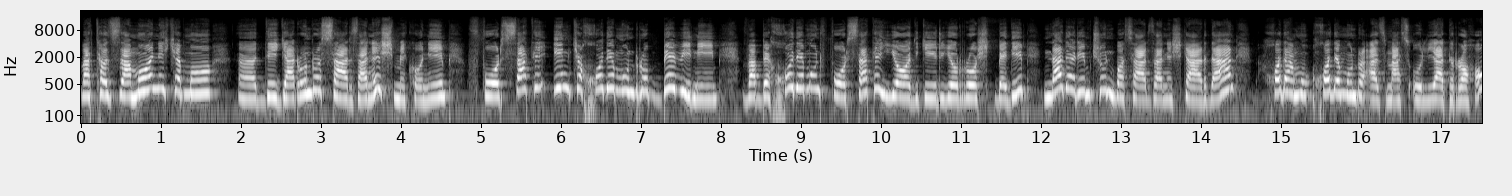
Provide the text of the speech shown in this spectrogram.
و تا زمانی که ما دیگرون رو سرزنش می‌کنیم فرصت این که خودمون رو ببینیم و به خودمون فرصت یادگیری و رشد بدیم نداریم چون با سرزنش کردن خودمون رو از مسئولیت رها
